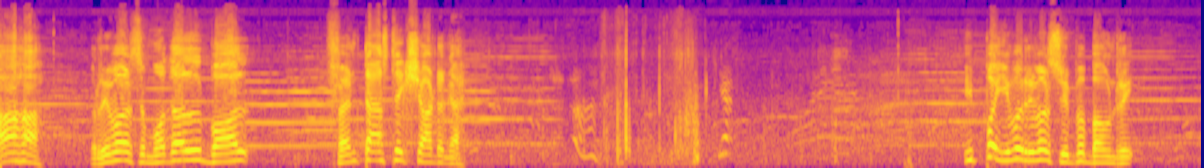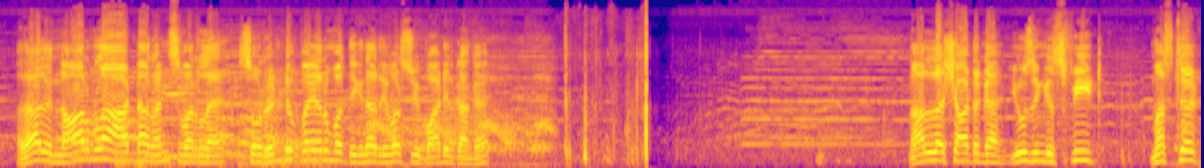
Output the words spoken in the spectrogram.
ஆஹா ரிவர்ஸ் முதல் பால் ஃபென்டாஸ்டிக் ஷாட்டுங்க இப்போ இவர் ரிவர்ஸ் ஸ்வீப்பு பவுண்டரி அதாவது நார்மலாக ஆடினா ரன்ஸ் வரல. ஸோ ரெண்டு பேரும் பார்த்தீங்கன்னா ரிவர்ஸ் ஸ்வீப் ஆடிருக்காங்க. நல்ல ஷாட்டுங்க யூசிங் இஸ் ஃபீட் மஸ்டர்ட்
